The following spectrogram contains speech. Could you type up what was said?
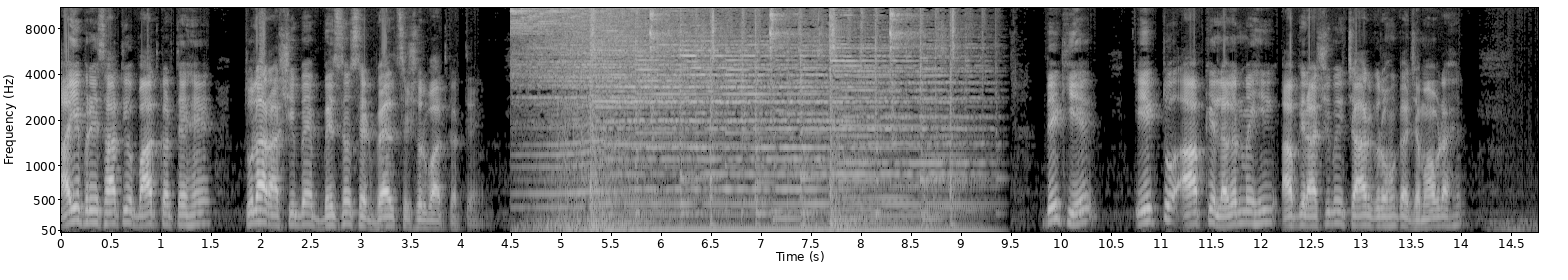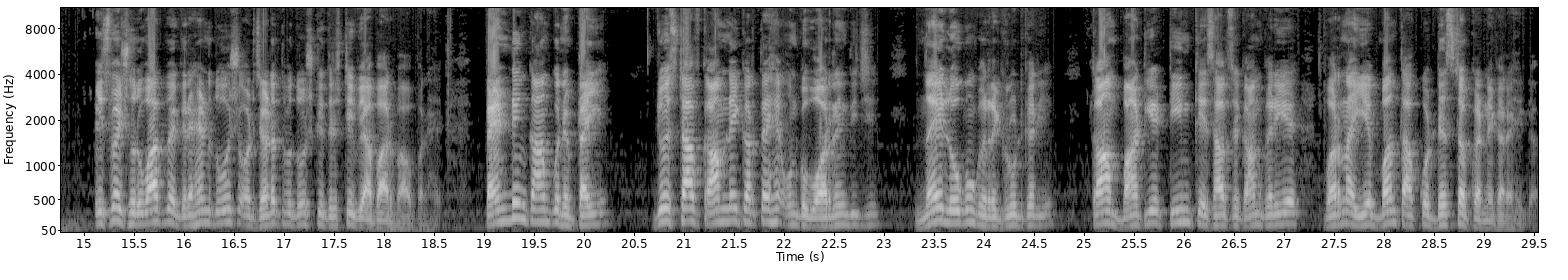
आइए प्रिय साथियों, बात करते हैं तुला राशि में बिज़नेस एंड वेल्थ से शुरुआत करते हैं। देखिए एक तो आपके लगन में ही, आपकी राशि में चार ग्रहों का जमावड़ा है। इसमें शुरुआत में ग्रहण दोष और जड़त्व दोष की दृष्टि व्यापार भाव पर है। पेंडिंग काम को निपटाइए। जो स्टाफ काम नहीं करते हैं, उनको वार्निंग दीजिए। नए लोगों को रिक्रूट करिए। काम बांटिए टीम के हिसाब से काम करिए, वरना यह बंद आपको डिस्टर्ब करने का रहेगा।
